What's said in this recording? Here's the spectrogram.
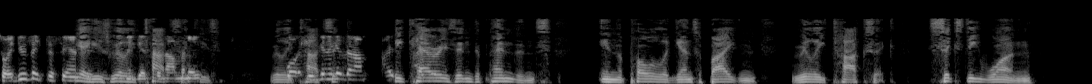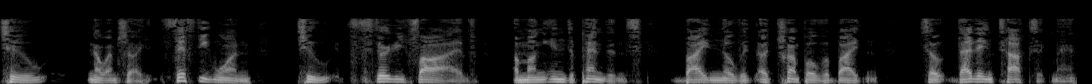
So I do think DeSantis Yeah, is he's going really to get the toxic. nomination. He's really Well, he's toxic. get the nom- I- he I carries independence in the poll against Biden. Really toxic. 61 to, no, I'm sorry, 51 to 35 among independents. Biden over, uh, Trump over Biden. So that ain't toxic, man.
